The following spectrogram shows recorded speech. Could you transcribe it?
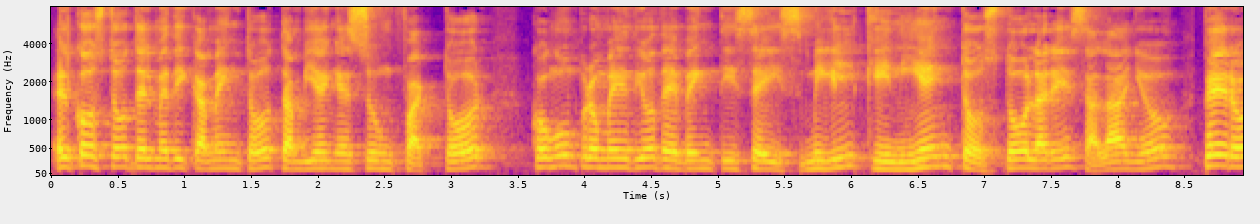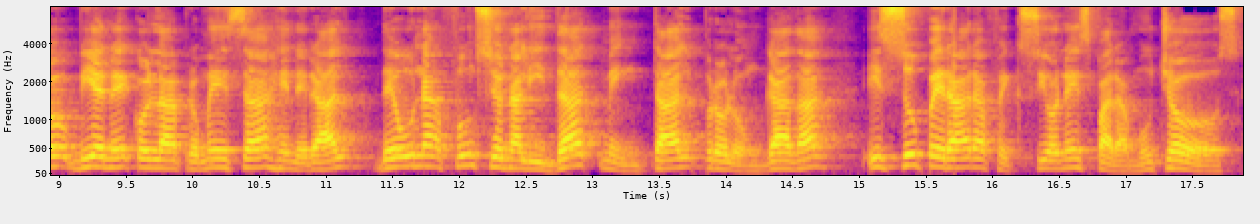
El costo del medicamento también es un factor con un promedio de 26.500 dólares al año, pero viene con la promesa general de una funcionalidad mental prolongada y superar afecciones para muchos.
